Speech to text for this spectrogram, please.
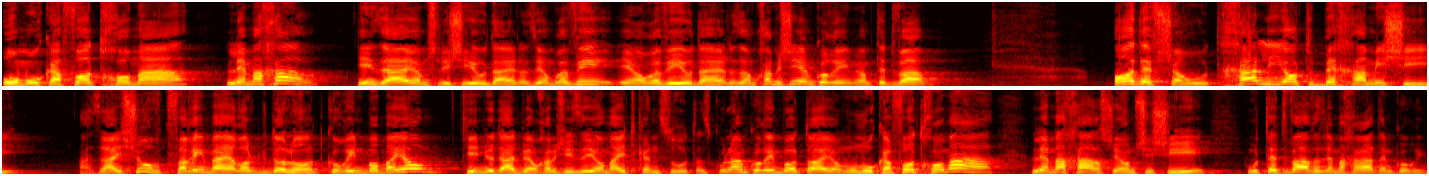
ומוקפות חומה למחר. אם זה היה יום שלישי י"ד, אז יום רביעי, יום רביעי י"ד, אז יום חמישי הם קוראים, יום ט"ו. עוד אפשרות, חל להיות בחמישי, אזי שוב, כפרים ועיירות גדולות קוראים בו ביום. כי אם י"ד ביום חמישי זה יום ההתכנסות, אז כולם קוראים באותו היום. ומוקפות חומה למחר, שיום שישי הוא ט"ו, אז למחרת הם קוראים.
